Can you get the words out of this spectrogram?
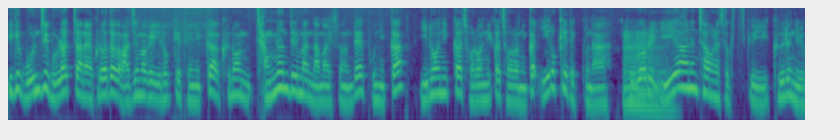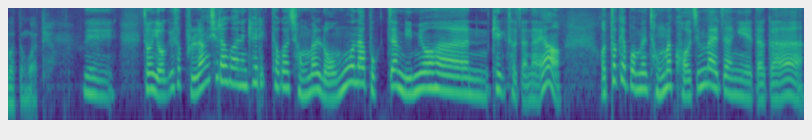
이게 뭔지 몰랐잖아요. 그러다가 마지막에 이렇게 되니까 그런 장면들만 남아 있었는데 보니까 이러니까 저러니까 저러니까 이렇게 됐구나. 그거를 음. 이해하는 차원에서 그, 이 글은 읽었던 것 같아요. 네. 저는 여기서 블랑시라고 하는 캐릭터가 정말 너무나 복잡 미묘한 캐릭터잖아요. 어떻게 보면 정말 거짓말장이에다가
